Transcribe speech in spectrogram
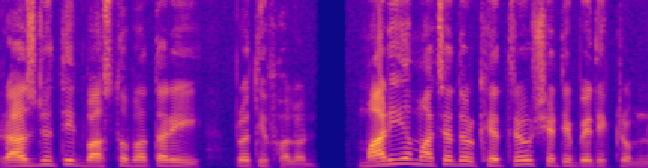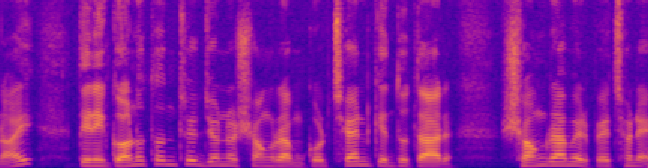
রাজনৈতিক বাস্তবতারই প্রতিফলন। মারিয়া মাচাদোর ক্ষেত্রেও সেটি ব্যতিক্রম নয়। তিনি গণতন্ত্রের জন্য সংগ্রাম করছেন, কিন্তু তার সংগ্রামের পেছনে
